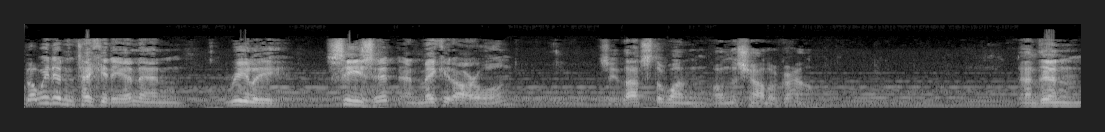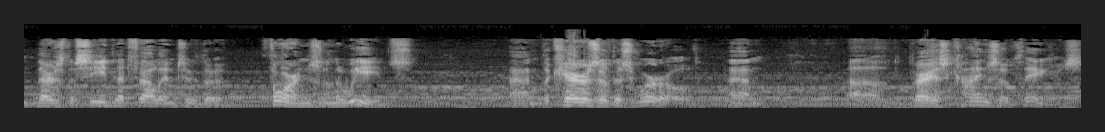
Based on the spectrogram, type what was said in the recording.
but we didn't take it in and really seize it and make it our own. See, that's the one on the shallow ground. And then there's the seed that fell into the thorns and the weeds and the cares of this world and uh, various kinds of things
